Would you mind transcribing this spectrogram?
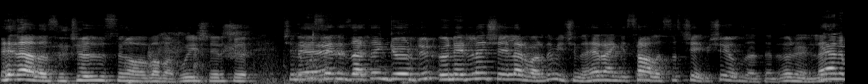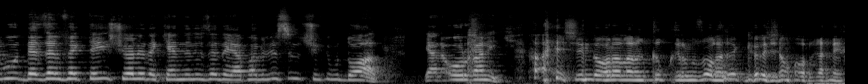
Helal olsun çözmüşsün ama baba bu işleri çöz. Şimdi bu Ee, senin zaten gördüğün önerilen şeyler var değil mi içinde? Herhangi sağlıksız şey bir şey yok zaten önerilen. Yani bu dezenfekteyi şöyle de kendinize de yapabilirsiniz çünkü bu doğal. Yani organik. Ay şimdi oraların kıpkırmızı olacak göreceğim organik.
